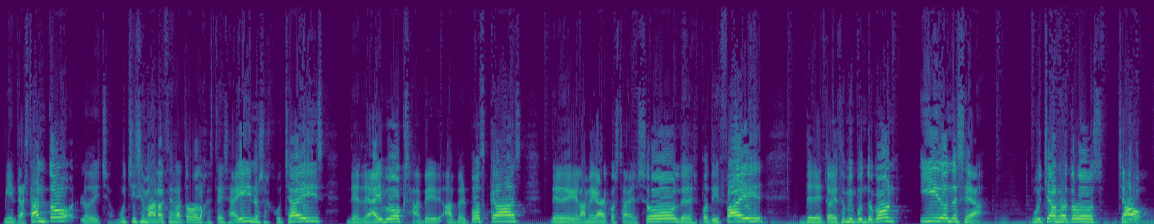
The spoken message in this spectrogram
Mientras tanto, lo dicho, muchísimas gracias a todos los que estáis ahí, nos escucháis desde iBox, Apple, Podcast, desde la Mega de Costa del Sol, desde Spotify, desde todezombie.com y donde sea. Muchas gracias a todos. Chao.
